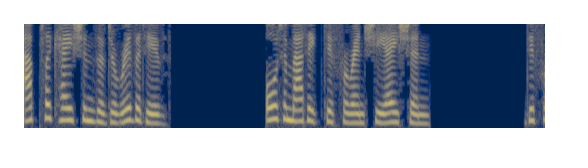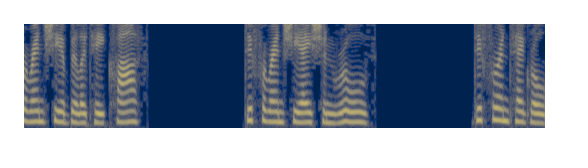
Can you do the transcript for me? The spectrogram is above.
Applications of derivatives. Automatic differentiation. Differentiability class. Differentiation rules. Differintegral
